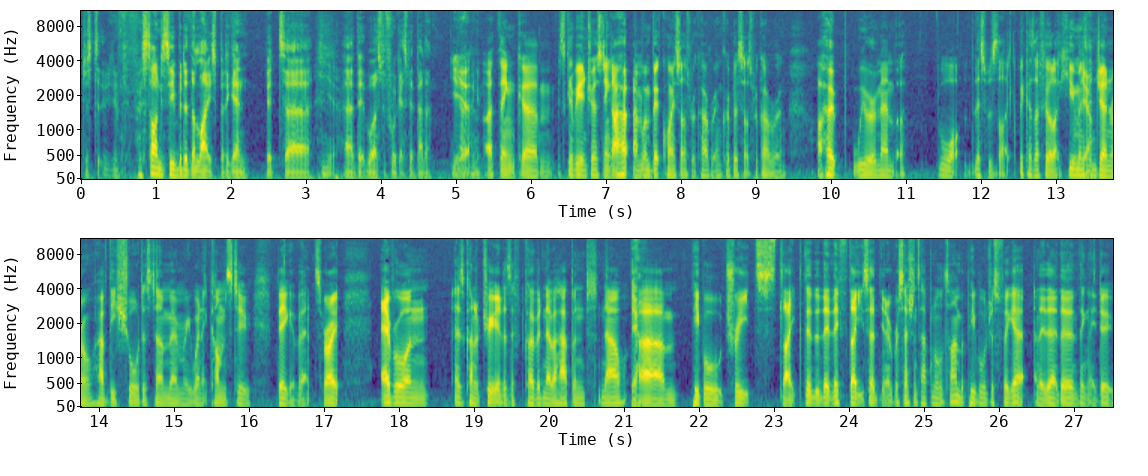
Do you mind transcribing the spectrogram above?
just we're starting to see a bit of the light, but again, bit uh, Yeah. a bit worse before it gets a bit better. Yeah, I think um, it's going to be interesting. I hope um, when Bitcoin starts recovering, crypto starts recovering, I hope we remember what this was like because I feel like humans Yeah. in general have the shortest term memory when it comes to big events, right? Everyone has kind of treated as if COVID never happened now. Yeah. Um, people treat like they, they, they, like you said, you know, recessions happen all the time, but people just forget and they don't, they don't think they do.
